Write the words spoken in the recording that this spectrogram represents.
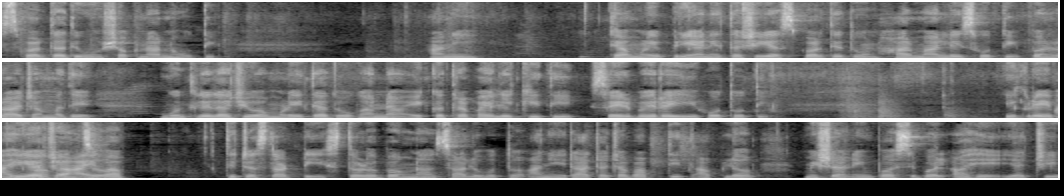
स्पर्धा देऊ शकणार नव्हती. आणि त्यामुळे प्रियाने तशी या स्पर्धेतून हार मानलीच होती. पण राजामध्ये गुंतलेल्या जीवामुळे त्या दोघांना एकत्र पाहिले की ती सैरभैरही होत होती. इकडे प्रियाच्या आईबाप तिच्यासाठी स्थळं बघणं चालू होतं आणि राजाच्या बाबतीत आपलं मिशन इम्पॉसिबल आहे याची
